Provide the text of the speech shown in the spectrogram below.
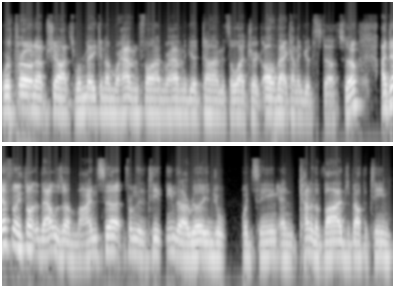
We're throwing up shots, we're making them, we're having fun, we're having a good time. It's electric, all that kind of good stuff. So I definitely thought that that was a mindset from the team that I really enjoyed seeing and kind of the vibes about the team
